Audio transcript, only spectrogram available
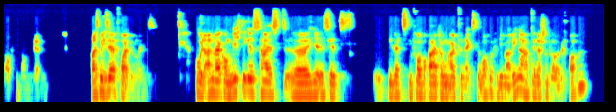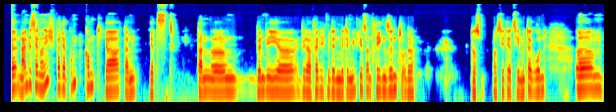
aufgenommen werden. Was mich sehr freut übrigens. Gut, Anmerkung Wichtiges heißt, äh, hier ist jetzt die letzten Vorbereitungen halt für nächste Woche für die Marina. Habt ihr da schon drüber gesprochen? Äh, nein, bisher noch nicht, weil der Punkt kommt ja dann jetzt. Dann, ähm, wenn wir hier entweder fertig mit den, mit den Mitgliedsanträgen sind oder das passiert jetzt hier im Hintergrund. Ähm,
